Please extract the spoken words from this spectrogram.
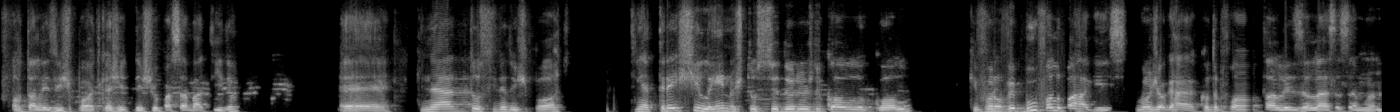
Fortaleza Esporte que a gente deixou passar batido. É, que na torcida do esporte tinha três chilenos torcedores do Colo-Colo que foram ver Búfalo Parraguês. Vão jogar contra o Fortaleza lá essa semana.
